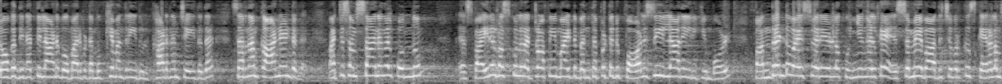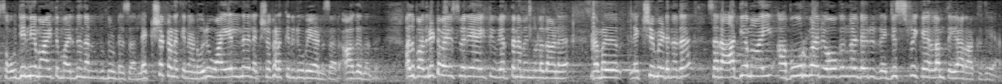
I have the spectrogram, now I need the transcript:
രോഗദിനത്തിലാണ് ബഹുമാനപ്പെട്ട മുഖ്യമന്ത്രി ഇത് ഉദ്ഘാടനം ചെയ്തത്. സർ നാം കാണേണ്ടത് മറ്റ് സംസ്ഥാനങ്ങൾക്കൊന്നും സ്പൈനൽ മസ്കുലർ അട്രോഫിയുമായിട്ട് ബന്ധപ്പെട്ട ഒരു പോളിസി ഇല്ലാതെ ഇരിക്കുമ്പോൾ പന്ത്രണ്ട് വയസ്സ് വരെയുള്ള കുഞ്ഞുങ്ങൾക്ക് എസ് എം എ ബാധിച്ചവർക്ക് കേരളം സൗജന്യമായിട്ട് മരുന്ന് നൽകുന്നുണ്ട് സാർ. ലക്ഷക്കണക്കിനാണ്. ഒരു വയലിന് ലക്ഷക്കണക്കിന് രൂപയാണ് സാർ ആകുന്നത്. അത് പതിനെട്ട് വയസ്സ് വരെ ആയിട്ട് ഉയർത്തണം എന്നുള്ളതാണ് നമ്മൾ ലക്ഷ്യമിടുന്നത്. സാർ ആദ്യമായി അപൂർവ രോഗങ്ങളുടെ ഒരു രജിസ്ട്രി കേരളം തയ്യാറാക്കുകയാണ്.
